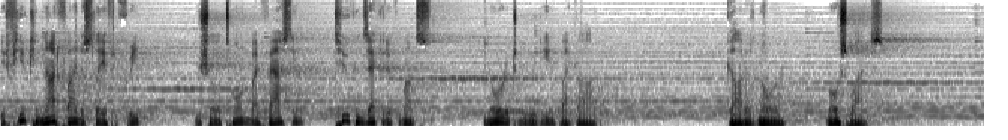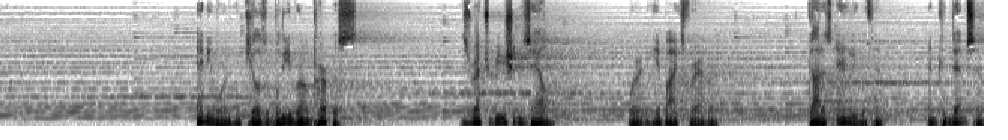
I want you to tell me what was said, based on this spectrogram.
If you cannot find a slave to free, you shall atone by fasting two consecutive months in order to be redeemed by God. God is knower, most wise. Anyone who kills a believer on purpose, his retribution is hell, wherein he abides forever. God is angry with him and condemns him,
